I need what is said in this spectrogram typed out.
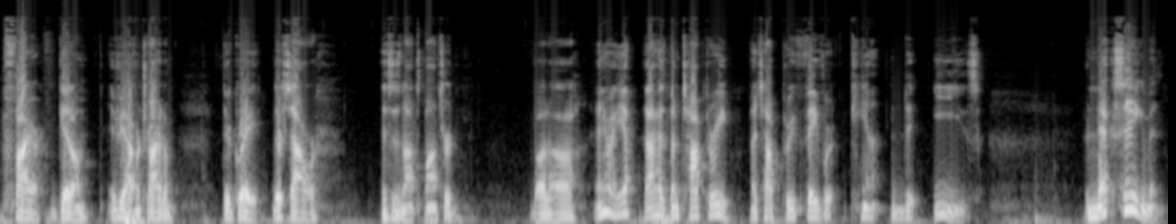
fire. Get them if you haven't tried them. They're great. They're sour. This is not sponsored. But uh, anyway, yeah, that has been top three. My top three favorite candies. Next segment,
